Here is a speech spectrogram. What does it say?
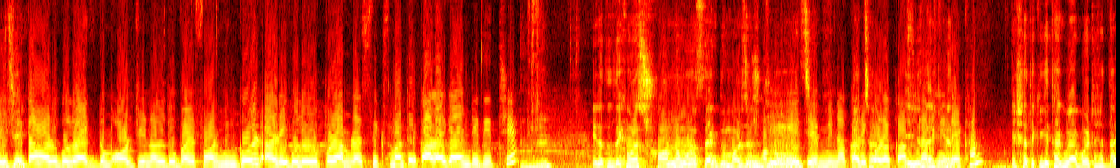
এই সীতাহারগুলো একদম অরিজিনাল দুবাই ফার্মিং গোল্ড আর এগুলোর উপরে আমরা সিক্স মান্থের কালার গ্যারান্টি দিচ্ছি। এটা তো দেখে মানে স্বর্ণ মনে হচ্ছে একদম অরিজিনাল স্বর্ণ মনে এই হচ্ছে। যে মিনাকারি আচ্ছা, করা এই কাজটা আপনি দেখেন। দেখান। এর সাথে কি কি থাকবে আপু এটার সাথে?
